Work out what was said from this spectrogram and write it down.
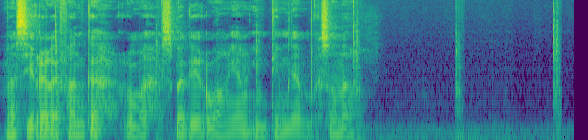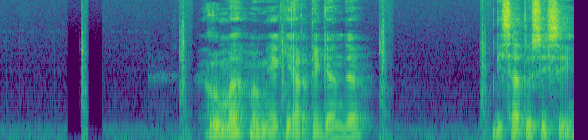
Masih relevankah rumah sebagai ruang yang intim dan personal? Rumah memiliki arti ganda. Di satu sisi,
